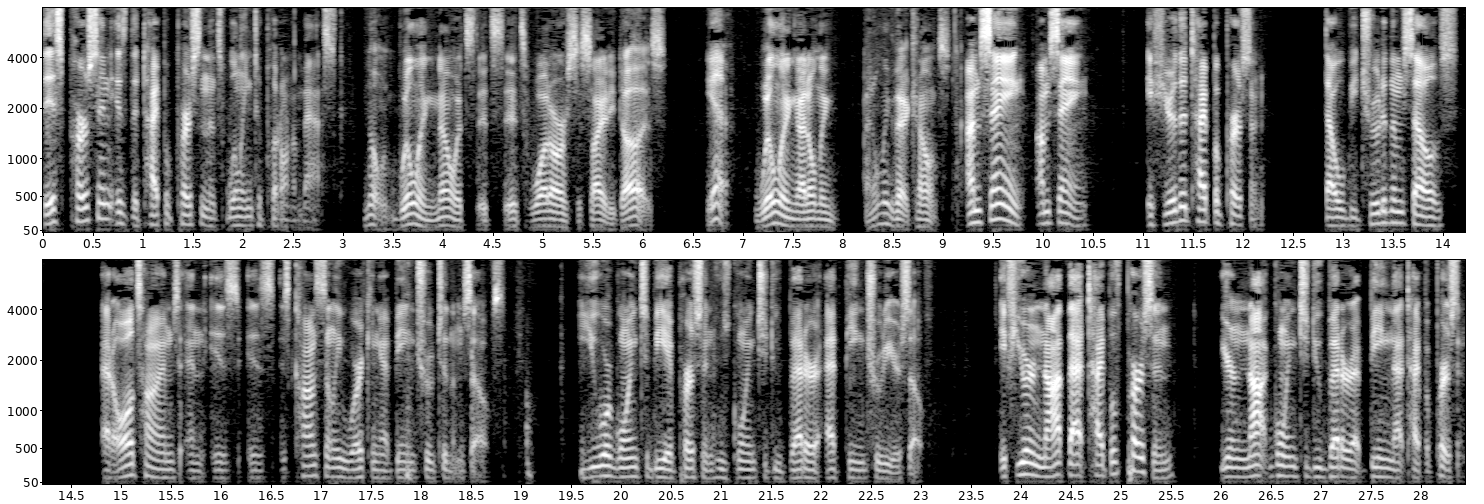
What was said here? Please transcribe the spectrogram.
This person is the type of person that's willing to put on a mask. No, willing. No, it's it's it's what our society does. Yeah. Willing. I don't think. I don't think that counts. I'm saying, I'm saying, if you're the type of person that will be true to themselves at all times and is is is constantly working at being true to themselves, you are going to be a person who's going to do better at being true to yourself. If you're not that type of person, you're not going to do better at being that type of person.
